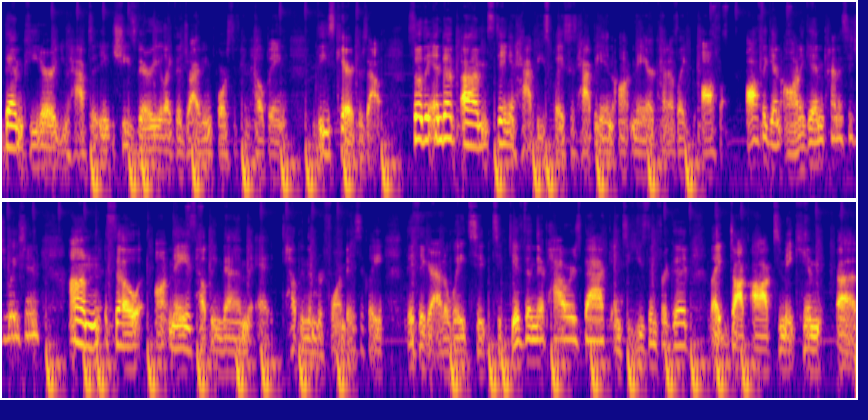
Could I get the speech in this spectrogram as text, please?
them, Peter. You have to. She's very like the driving force of him helping these characters out. So they end up um, staying at Happy's place because Happy and Aunt May are kind of like off off again, on again kind of situation. Um, so Aunt May is helping them, at, helping them reform. Basically, they figure out a way to to give them their powers back and to use them for good, like Doc Ock to make him. Uh,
